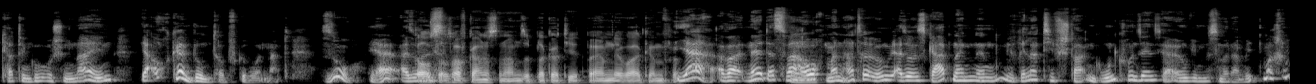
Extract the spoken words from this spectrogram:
kategorischen Nein ja auch keinen Blumentopf gewonnen hat. So, ja, also raus aus Afghanistan haben sie plakatiert bei einem der Wahlkämpfe. Ja, aber ne, das war ja. auch, man hatte irgendwie, also es gab einen, einen, relativ starken Grundkonsens, ja, irgendwie müssen wir da mitmachen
